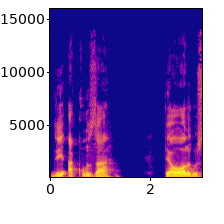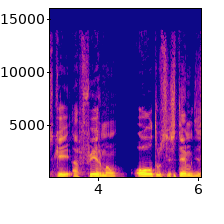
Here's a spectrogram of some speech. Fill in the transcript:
de acusar teólogos que afirmam outro sistema de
